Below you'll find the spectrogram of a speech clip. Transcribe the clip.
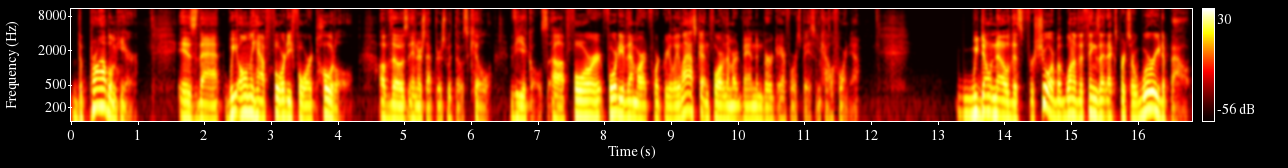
The problem here is that we only have 44 total of those interceptors with those kill vehicles. Uh, four, 40 of them are at Fort Greely, Alaska, and four of them are at Vandenberg Air Force Base in California. We don't know this for sure, but one of the things that experts are worried about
